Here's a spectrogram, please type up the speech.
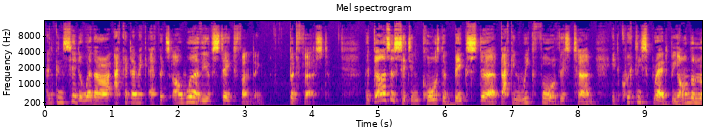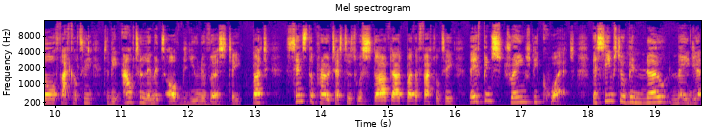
and consider whether our academic efforts are worthy of state funding. But first, the Gaza sit in caused a big stir back in week four of this term. It quickly spread beyond the law faculty to the outer limits of the university. But since the protesters were starved out by the faculty, they've been strangely quiet. There seems to have been no major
